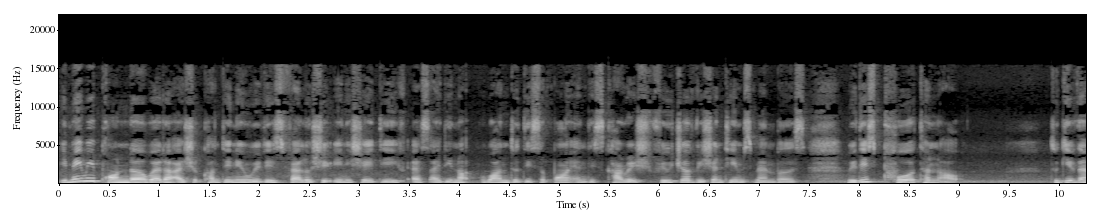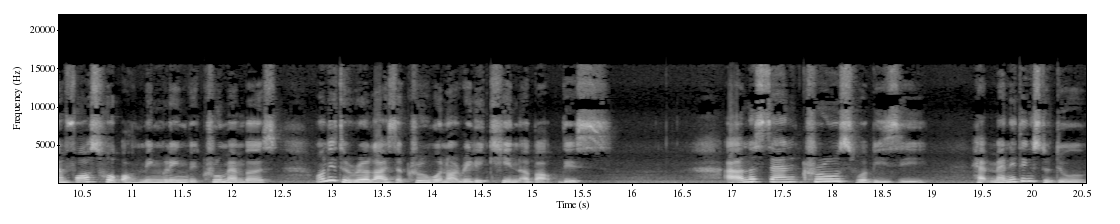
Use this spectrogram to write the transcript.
It made me ponder whether I should continue with this fellowship initiative as I did not want to disappoint and discourage future Vision Teams members with this poor turnout. To give them false hope of mingling with crew members, only to realize the crew were not really keen about this. I understand crews were busy, had many things to do,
